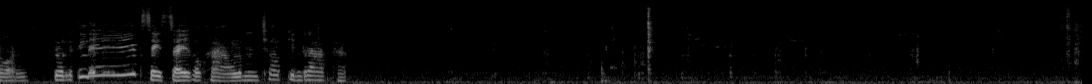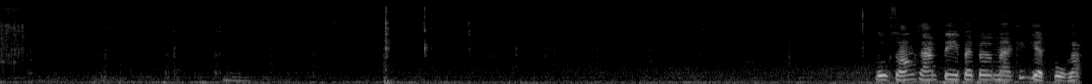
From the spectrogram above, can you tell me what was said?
นอน ตัวเล็กๆใสๆขาวๆแล้วมันชอบกินรากผัก ลูกสองสามปีไปไปมาขี้เกียจปลูกละ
